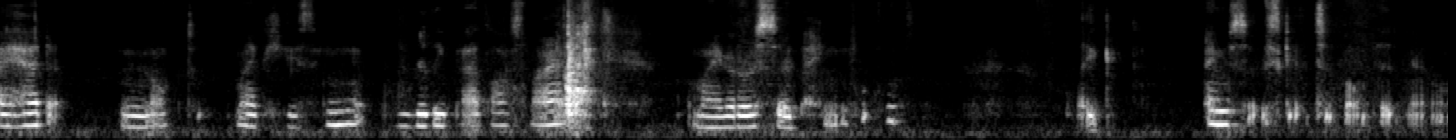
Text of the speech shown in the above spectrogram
I had knocked my piercing really bad last night. Oh my god, it was so painful. Like, I'm so scared to bump it now.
